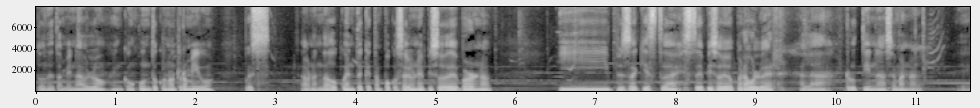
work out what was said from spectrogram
donde también hablo en conjunto con otro amigo, pues habrán dado cuenta que tampoco salió un episodio de Burnout. Y pues aquí está este episodio para volver a la rutina semanal. Eh,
